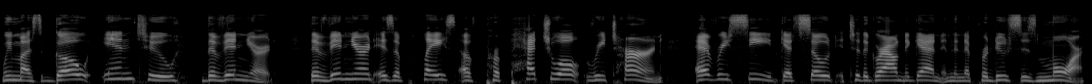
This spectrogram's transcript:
We must go into the vineyard. The vineyard is a place of perpetual return. Every seed gets sowed to the ground again and then it produces more.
